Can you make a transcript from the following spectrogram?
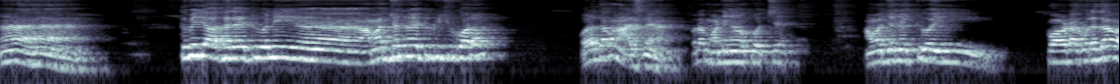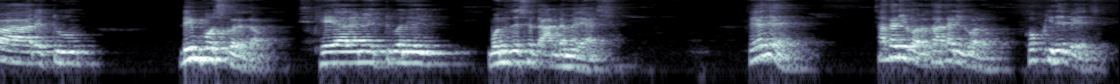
হ্যাঁ হ্যাঁ হ্যাঁ। তুমি যাও, তাহলে একটুখানি আমার জন্য একটু কিছু করো। ওরা তখন আসবে না। ওরা মর্নিং ওয়াক করছে। আমার জন্য একটু ওই পরোটা করে দাও আর একটু ডিম পোস্ট করে দাও। খেয়ে আর আমি একটুখানি ওই বন্ধুদের সাথে আড্ডা মেরে আসি। ঠিক আছে? তাড়াতাড়ি করো তাড়াতাড়ি করো। খুব খিদে পেয়েছে।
